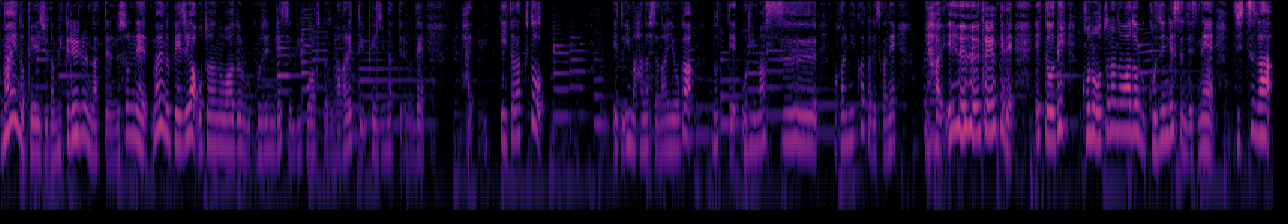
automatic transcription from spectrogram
前のページがめくれるようになってるんで、そのね、前のページが大人のワードローブ個人レッスンビフォーアフターの流れっていうページになってるので、はい、言っていただくと、えっと、今話した内容が載っております。わかりにくかったですかね？はい。というわけで、えっと、で、この大人のワードローブ個人レッスンですね、実は、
